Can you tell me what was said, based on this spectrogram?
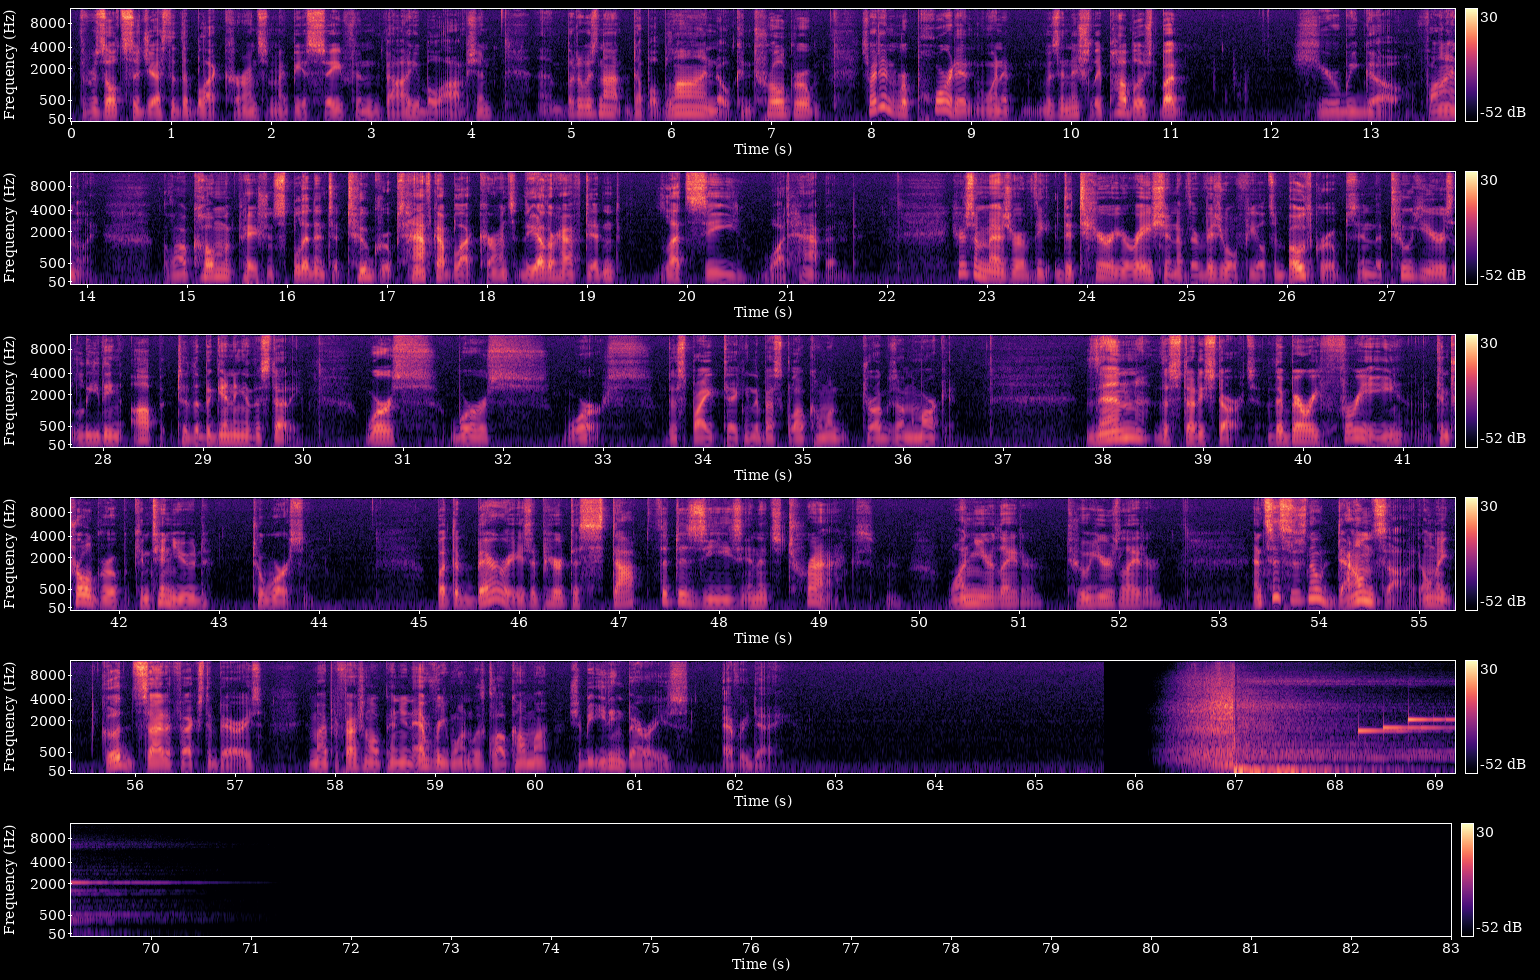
The results suggested that black currants might be a safe and valuable option, uh, but it was not double-blind, no control group, so I didn't report it when it was initially published, but here we go, finally. Glaucoma patients split into two groups. Half got black currants, the other half didn't. Let's see what happened. Here's a measure of the deterioration of their visual fields in both groups in the two years leading up to the beginning of the study. Worse, worse, worse, despite taking the best glaucoma drugs on the market. Then the study starts. The berry-free control group continued to worsen. But the berries appeared to stop the disease in its tracks. One year later, two years later. And since there's no downside, only good side effects to berries, in my professional opinion, everyone with glaucoma should be eating berries every day.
